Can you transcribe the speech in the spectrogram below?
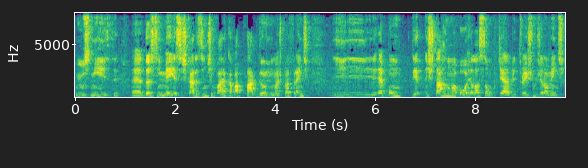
Will Smith, é, Dustin May, esses caras a gente vai acabar pagando mais para frente e é bom ter, estar numa boa relação, porque a arbitration geralmente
